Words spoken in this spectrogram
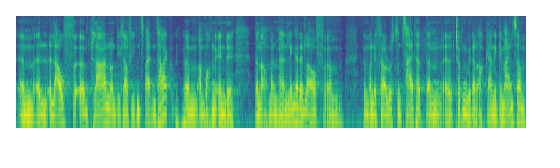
Laufplan und ich laufe jeden zweiten Tag. Mhm. am Wochenende dann auch mal einen längeren Lauf wenn meine Frau Lust und Zeit hat, dann äh, joggen wir dann auch gerne gemeinsam.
